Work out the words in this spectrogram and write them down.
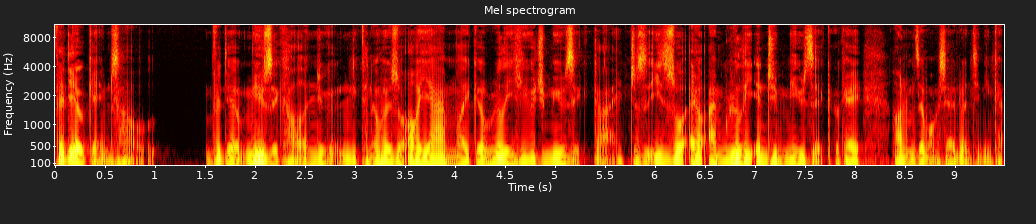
video games 好 ，video music 好了，你就你可能会说，哦、oh,，Yeah，I'm like a really huge music guy，就是意思说，哎、I'm really into music，OK，、okay? 好，那么再往下一段听听看。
